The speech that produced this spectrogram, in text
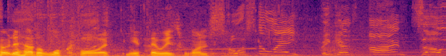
I don't know how to look for it, if there is one. Toast away because I'm so!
